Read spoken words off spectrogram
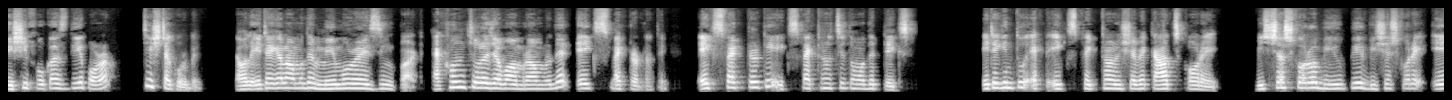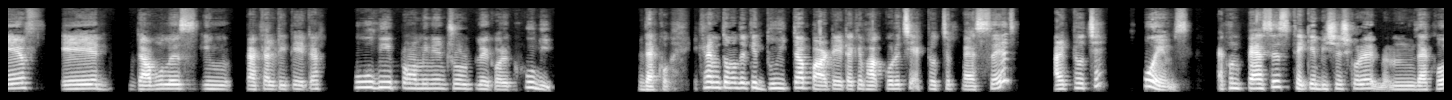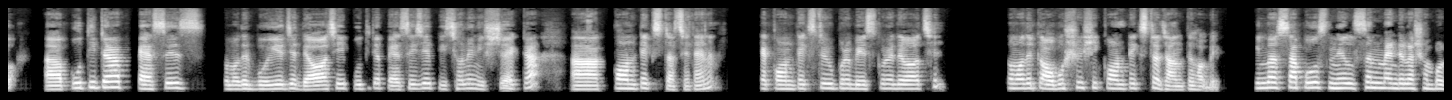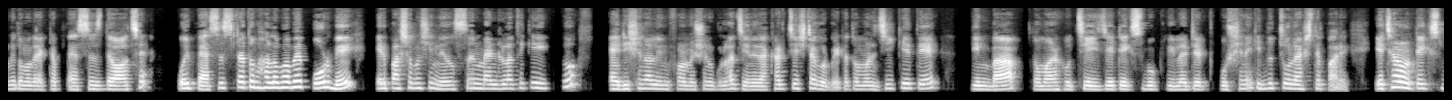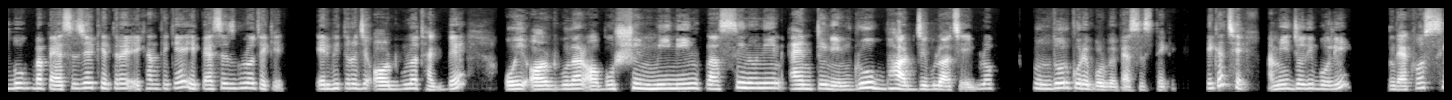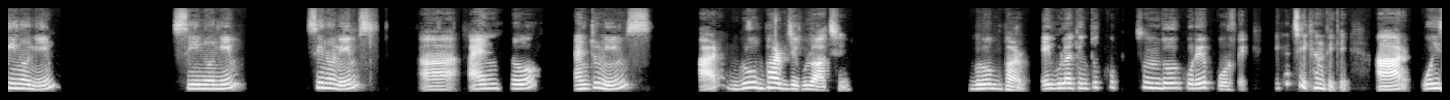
বেশি ফোকাস দিয়ে পড়ার চেষ্টা করবে। তাহলে এটা গেল আমাদের মেমোরাইজিং পার্ট। এখন চলে যাব আমরা আমাদের এক্স ফ্যাক্টরটাতে। এক্স ফ্যাক্টর কি? এক্স ফ্যাক্টর হচ্ছে তোমাদের টেক্সট। এটা কিন্তু একটা এক্স ফ্যাক্টর হিসেবে কাজ করে। বিশ্বাস করো বিইউপির বিশেষ করে F, A, double S U ফ্যাকাল্টিতে এটা খুবই প্রমিনেন্ট রোল প্লে করে, খুবই। দেখো এখানে আমি তোমাদেরকে দুইটা পার্টে এটাকে ভাগ করেছি। একটা হচ্ছে প্যাসেজ আরেকটা হচ্ছে পোয়েমস। এখন প্যাসেজ থেকে বিশেষ করে দেখো প্রতিটা প্যাসেজ তোমাদের বইয়ে যে দেওয়া আছে এই প্রতিটা প্যাসেজের পিছনে নিশ্চয়ই একটা কনটেক্সট আছে, তাই না? একটা কনটেক্সট এর উপরে বেস করে দেওয়া আছে। তোমাদেরকে অবশ্যই সেই কনটেক্সটটা জানতে হবে। কিংবা সাপোজ নেলসন ম্যান্ডেলা সম্পর্কে তোমাদের একটা প্যাসেজ দেওয়া আছে। ওই প্যাসেজটা তো ভালোভাবে পড়বে। এর পাশাপাশি নেলসন ম্যান্ডেলা থেকে একটু অ্যাডিশনাল ইনফরমেশনগুলা জেনে রাখার চেষ্টা করবে। এটা তোমার জিকে তে কিংবা তোমার হচ্ছে এই যে টেক্সট বুক রিলেটেড কোয়েশ্চেন এ কিন্তু চলে আসতে পারে। এছাড়াও টেক্সট বুক বা প্যাসেজের ক্ষেত্রে এখান থেকে, এই প্যাসেজগুলো থেকে এর ভিতরে যে অর্ডগুলো থাকবে ওই অর্ডগুলার অবশ্যই meaning plus synonym, antonym, group verb যেগুলো আছে এগুলো সুন্দর করে পড়বে প্যাসেজ থেকে। ঠিক আছে? আমি যদি বলি দেখো synonym synonym synonyms anto antonyms আর গ্রুপ ভার্ব যেগুলো আছে গ্রুপ ভার্ব এগুলা কিন্তু খুব সুন্দর করে পড়বে ঠিক আছে এখান থেকে আর ওই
